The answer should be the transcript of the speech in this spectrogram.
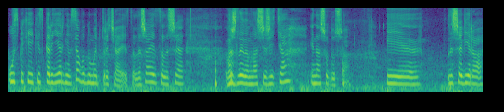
успіхи, якісь кар'єрні, все в одну мить втрачається. Лишається лише важливим наше життя і наша душа. І лише віра,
